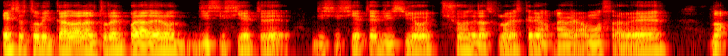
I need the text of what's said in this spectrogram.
Esto está ubicado a la altura del paradero 17, 17, 18 de las flores, creo. A ver, vamos a ver. No,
